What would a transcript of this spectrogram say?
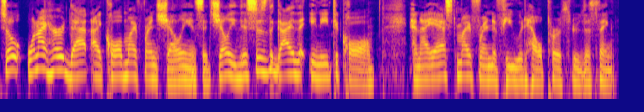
So when I heard that, I called my friend Shelly and said, Shelly, this is the guy that you need to call. And I asked my friend if he would help her through the thing.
